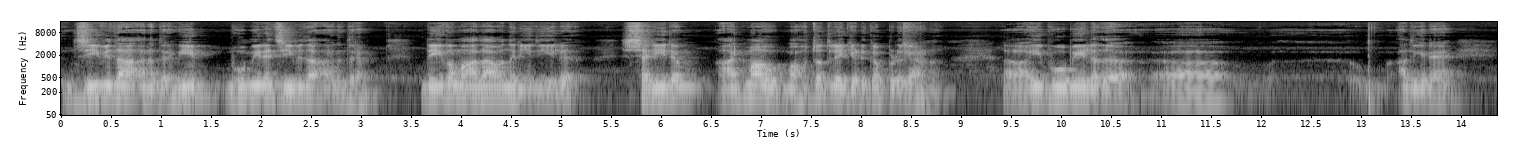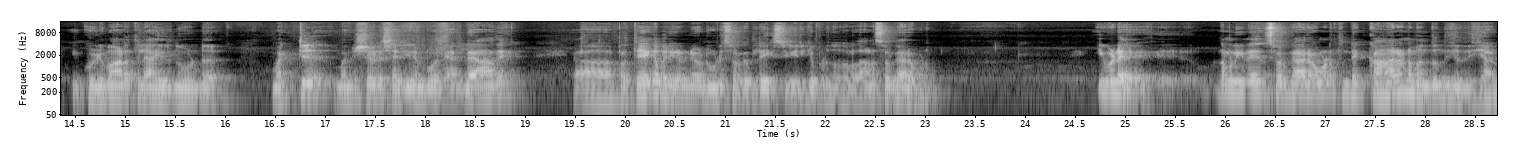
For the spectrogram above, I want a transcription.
ജീവിത അനന്തരം ഈ ഭൂമിയിലെ ജീവിത അനന്തരം ദൈവമാതാവ് എന്ന രീതിയിൽ ശരീരം ആത്മാവും മഹത്വത്തിലേക്ക് എടുക്കപ്പെടുകയാണ്. ഈ ഭൂമിയിൽ അത് അതിങ്ങനെ കുഴിമാടത്തിലായിരുന്നുകൊണ്ട് മറ്റ് മനുഷ്യരുടെ ശരീരം പോലെ അല്ലാതെ പ്രത്യേക പരിഗണനയോടുകൂടി സ്വർഗത്തിലേക്ക് സ്വീകരിക്കപ്പെടുന്നു എന്നുള്ളതാണ് സ്വർഗാരോപണം. ഇവിടെ നമ്മളിങ്ങനെ സ്വർഗാരോപണത്തിന്റെ കാരണം എന്തെന്ന് ചിന്തിച്ചാൽ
